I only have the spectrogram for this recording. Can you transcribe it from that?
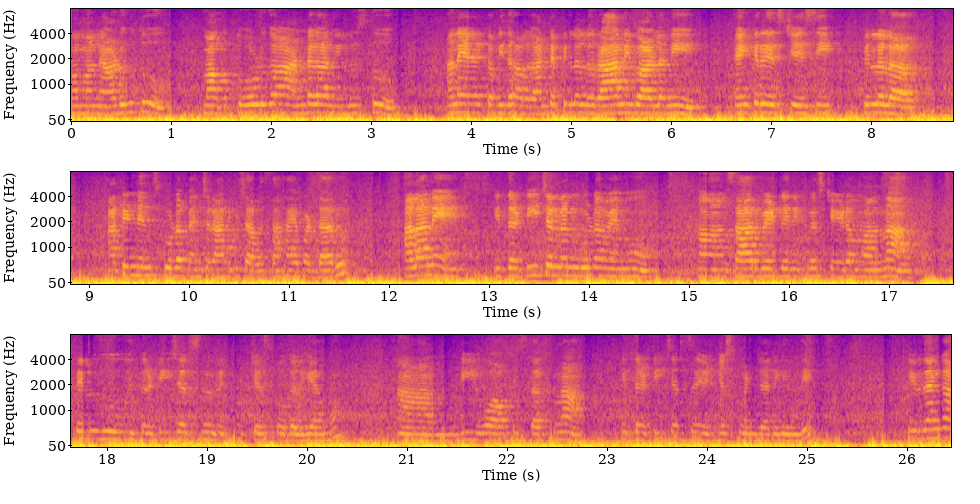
మమ్మల్ని అడుగుతూ మాకు తోడుగా అండగా నిలుస్తూ అనేక విధాలుగా అంటే పిల్లలు రాని వాళ్ళని ఎంకరేజ్ చేసి పిల్లల అటెండెన్స్ కూడా పెంచడానికి చాలా సహాయం టీచర్లను కూడా మేము సార్ వెళ్ళి రిక్వెస్ట్ చేయడం వలన తెలుగు ఇద్దరు టీచర్స్ని రిక్రూట్ చేసుకోగలిగాము. డిఓ ఆఫీస్ తరఫున ఇద్దరు టీచర్స్ అడ్జస్ట్మెంట్ జరిగింది. ఈ విధంగా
